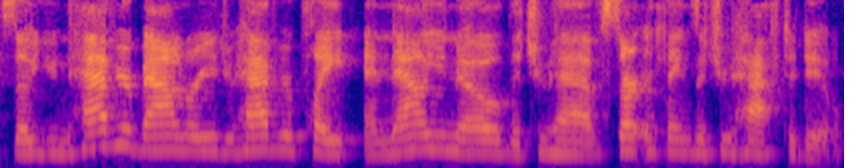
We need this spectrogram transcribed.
so you have your boundaries, you have your plate, and now you know that you have certain things that you have to do.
